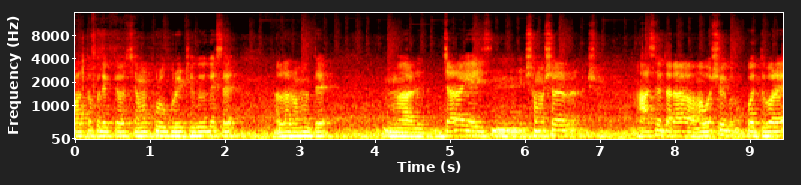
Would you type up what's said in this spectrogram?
পার্থক্য দেখতে পাচ্ছি। আমার পুরোপুরি ঠিক হয়ে গেছে আল্লাহ রহমতে। আর যারা এই সমস্যার আছে, তারা অবশ্যই করতে পারে।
